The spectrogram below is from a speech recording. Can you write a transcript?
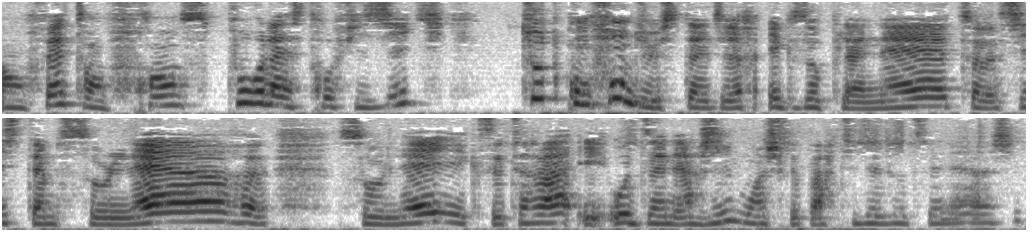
en fait en France pour l'astrophysique toutes confondues, c'est-à-dire exoplanètes, euh, système solaire, euh, soleil, etc. et hautes énergies. Moi, je fais partie des hautes énergies.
